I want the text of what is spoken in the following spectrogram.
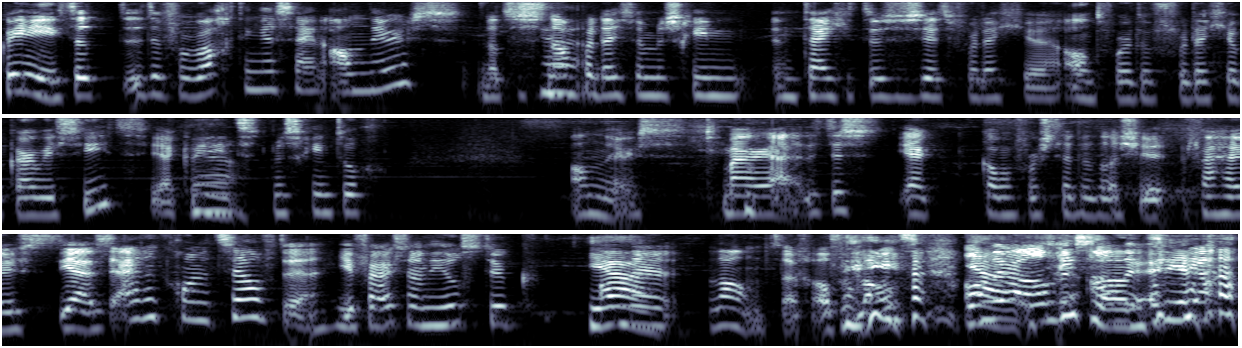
ik weet niet, dat, de verwachtingen zijn anders. Dat ze snappen dat er misschien een tijdje tussen zit voordat je antwoordt of voordat je elkaar weer ziet. Ja, ik weet Ja. niet, het is misschien toch anders. Maar ja, het is, ja, ik kan me voorstellen dat als je verhuist. Ja, het is eigenlijk gewoon hetzelfde. Je verhuist naar een heel stuk Ja. ander land. Zeg, of land. ander, ander, Friesland, ander- ja.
